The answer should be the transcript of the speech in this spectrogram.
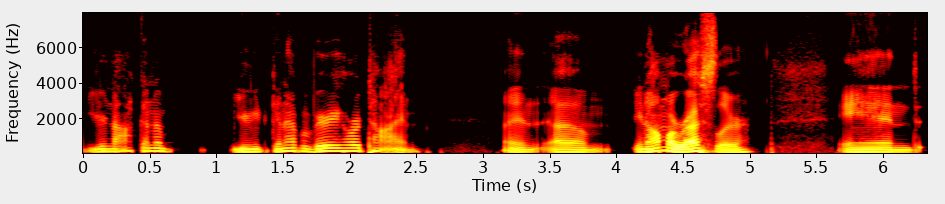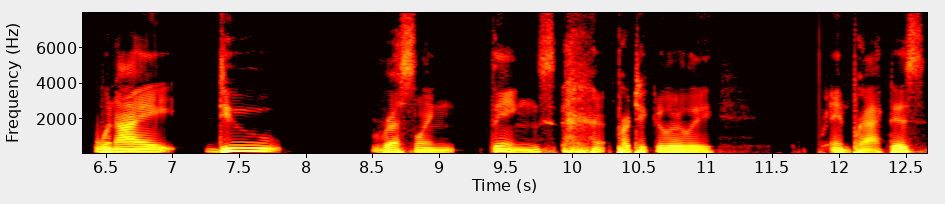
you're not gonna you're gonna have a very hard time. And um, you know, I'm a wrestler, and when I do wrestling things, particularly in practice,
